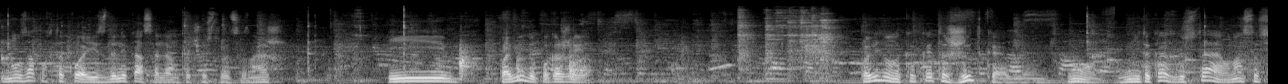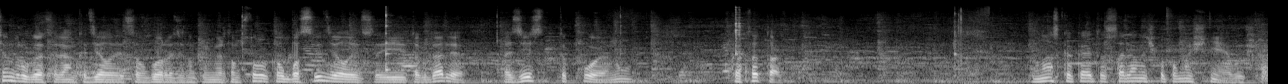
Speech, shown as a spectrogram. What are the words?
Ну, запах такой, издалека солянка чувствуется, знаешь. И по виду покажи ее. По виду она какая-то жидкая, блин. Ну, не такая густая. У нас совсем другая солянка делается в городе. Например, там столько колбасы делается и так далее. А здесь такое, ну, как-то так. У нас какая-то соляночка помощнее вышла.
